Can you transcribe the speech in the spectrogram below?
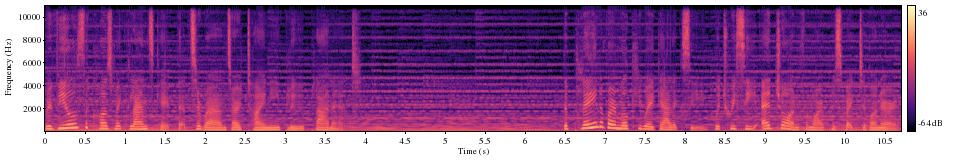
reveals the cosmic landscape that surrounds our tiny blue planet. The plane of our Milky Way galaxy, which we see edge on from our perspective on Earth,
